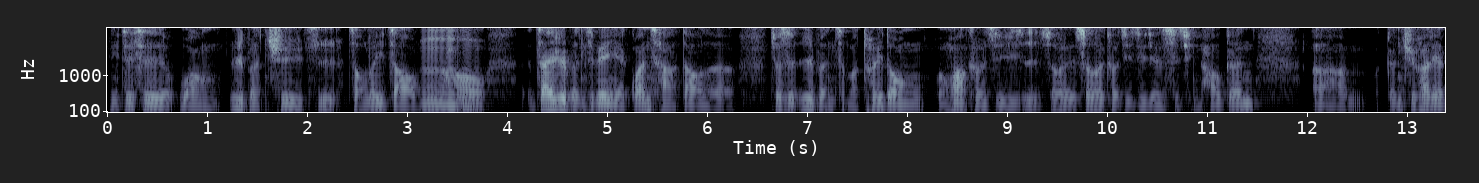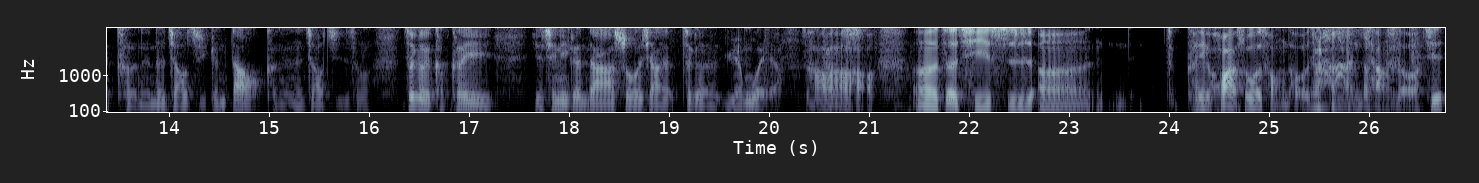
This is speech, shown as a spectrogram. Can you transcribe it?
你这次往日本去是走了一遭，然后。在日本这边也观察到了，就是日本怎么推动文化科技、社会社会科技这件事情，然后跟呃跟区块链可能的交集，跟 DAO 可能的交集是什么？这个可不可以也请你跟大家说一下这个原委啊？好好好，呃，这其实呃。可以话说从头，其实蛮长的哦。其实，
